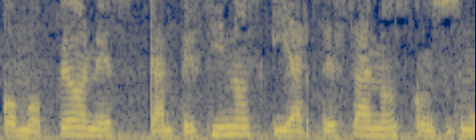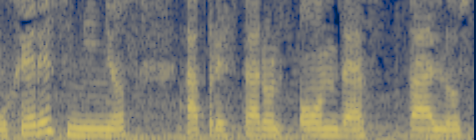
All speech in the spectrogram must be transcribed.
como peones, campesinos y artesanos con sus mujeres y niños aprestaron ondas, palos,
